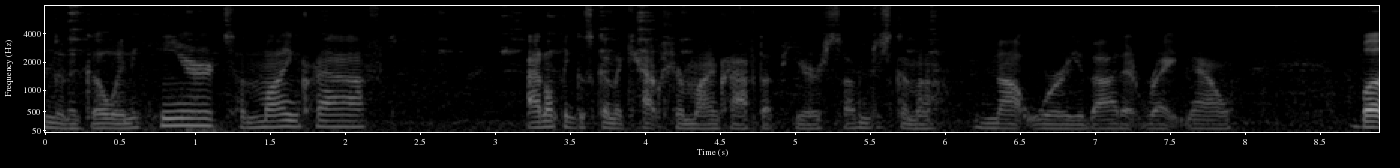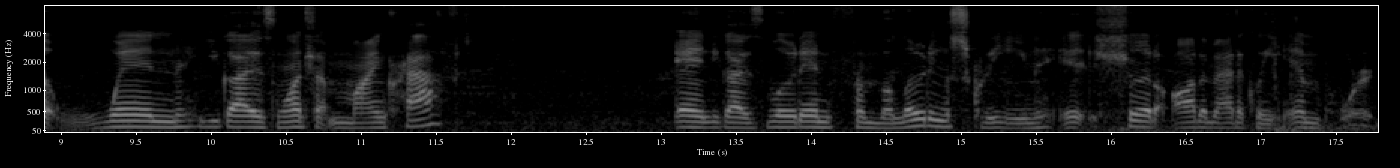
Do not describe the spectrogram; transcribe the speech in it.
I'm gonna go in here to Minecraft. I don't think it's going to capture Minecraft up here, so I'm just going to not worry about it right now. But when you guys launch up Minecraft, and you guys load in from the loading screen, it should automatically import.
